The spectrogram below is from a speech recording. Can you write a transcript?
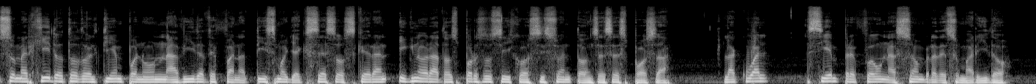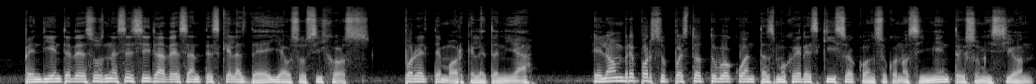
Sumergido todo el tiempo en una vida de fanatismo y excesos que eran ignorados por sus hijos y su entonces esposa, la cual siempre fue una sombra de su marido, pendiente de sus necesidades antes que las de ella o sus hijos, por el temor que le tenía. El hombre por supuesto tuvo cuantas mujeres quiso con su conocimiento y sumisión,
